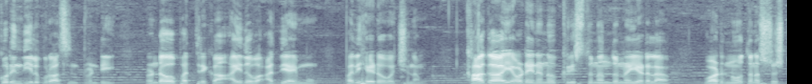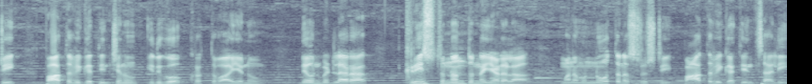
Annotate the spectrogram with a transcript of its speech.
కొరిందీలకు రాసినటువంటి రెండవ పత్రిక ఐదవ అధ్యాయము పదిహేడవ వచనం. కాగా ఎవడైనను క్రీస్తు నందున్న ఎడల వాడు నూతన సృష్టి పాతవి గతించను ఇదిగో క్రొత్తవాయను. దేవుని బిడ్డలారా క్రీస్తు నందున్న ఎడల మనము నూతన సృష్టి పాతవి గతించాలి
